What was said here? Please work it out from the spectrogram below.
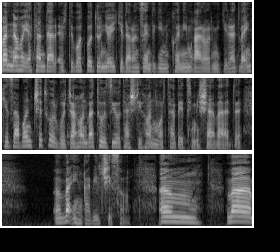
و نهایتا در ارتباط با دنیایی که در آن زندگی می کنیم قرار می گیرد و اینکه زبان چطور با جهان و توضیح و تشریحان مرتبط می شود و این قبیل چیزها؟ و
